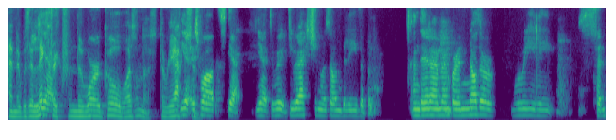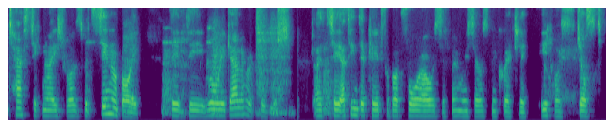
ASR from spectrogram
and it was electric from the word go, wasn't it? The reaction. Yeah, it was. Yeah, yeah. The, re- the reaction was unbelievable. And then I remember another really fantastic night was with Sinner Boy, the the Rory Gallagher tribute. I'd say I think they played for about four hours, if memory serves me correctly. It was just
